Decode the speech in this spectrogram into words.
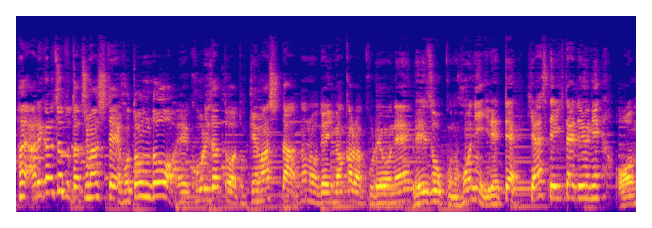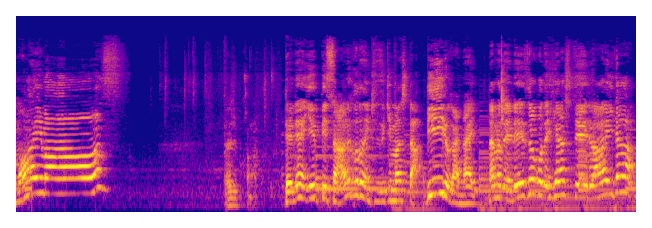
はい、あれからちょっと経ちまして、ほとんど、えー氷砂糖は溶けました。なので、今からこれをね、冷蔵庫の方に入れて、冷やしていきたいというふうに思います大丈夫かな？でね、ゆっぴーさん、あることに気づきました。ビールがない。なので、冷蔵庫で冷やしている間、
